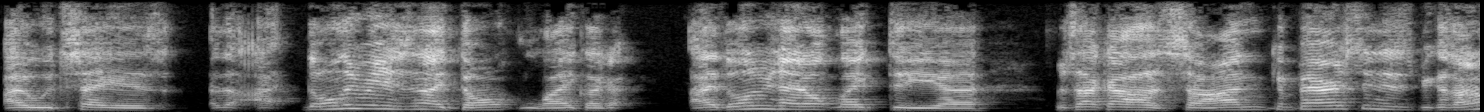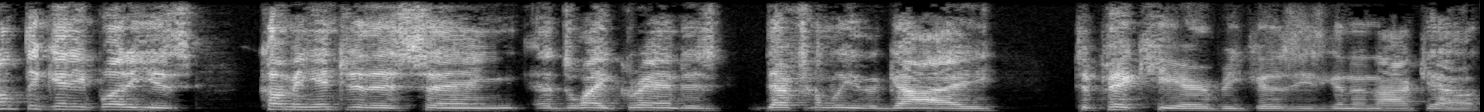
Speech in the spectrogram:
I would say is I, the only reason I don't like like I the only reason I don't like the uh, Razak Al Hassan comparison is because I don't think anybody is coming into this saying uh, Dwight Grant is definitely the guy to pick here because he's going to knock out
